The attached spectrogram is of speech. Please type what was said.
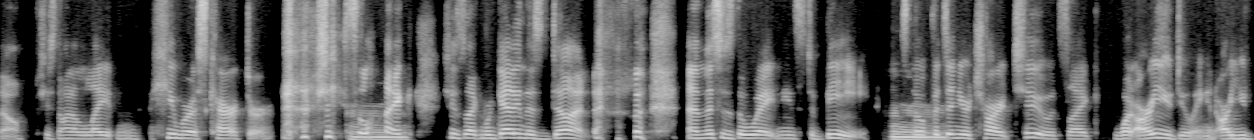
No, she's not a light and humorous character. she's Mm. like, she's like, we're getting this done. and this is the way it needs to be. So if it's Mm, in your chart too, it's like, what are you doing? And are you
